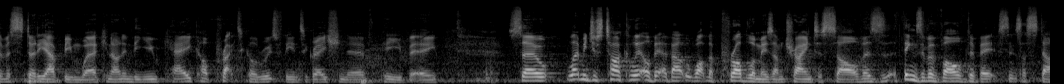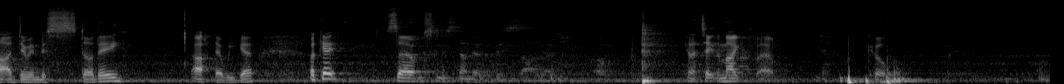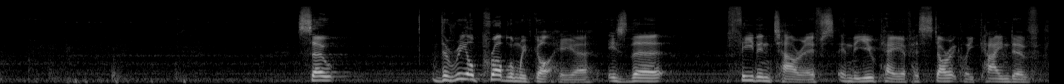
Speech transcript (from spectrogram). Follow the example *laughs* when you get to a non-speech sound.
of a study I've been working on in the UK called Practical Routes for the Integration of PV. So let me just talk a little bit about what the problem is I'm trying to solve, as things have evolved a bit since I started doing this study. Ah, there we go. Okay, so I'm just going to stand over this side. Oh. Can I take the microphone? Yeah. Cool. So the real problem we've got here is that feed-in tariffs in the UK have historically kind of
